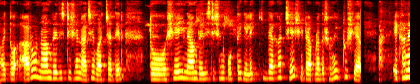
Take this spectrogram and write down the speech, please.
হয়তো আরও নাম রেজিস্ট্রেশন আছে বাচ্চাদের, তো সেই নাম রেজিস্ট্রেশন করতে গেলে কি দেখাচ্ছে সেটা আপনাদের সঙ্গে একটু শেয়ার এখানে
